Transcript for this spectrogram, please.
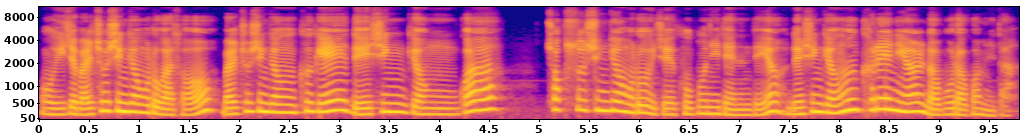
어, 이제 말초신경으로 가서 말초신경은 크게 뇌신경과 척수신경으로 이제 구분이 되는데요. 뇌신경은 크레니얼 너브라고 합니다.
